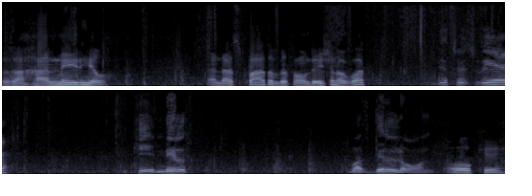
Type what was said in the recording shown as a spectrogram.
There's a handmade hill. And that's part of the foundation of what? This was where the cane mill was built on, Okay.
